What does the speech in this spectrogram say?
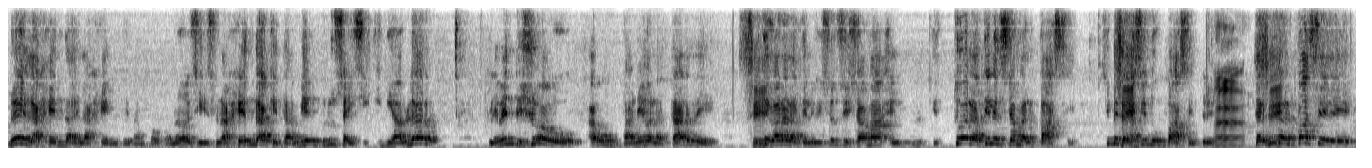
no es la agenda de la gente tampoco, ¿no? Es decir, es una agenda que también cruza y, ni hablar, Clemente, yo hago, hago un paneo a la tarde, Sí. ahora la televisión se llama, el- toda la tele se llama el pase, siempre Sí. están haciendo un pase. Eh. termina Sí. el pase de,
